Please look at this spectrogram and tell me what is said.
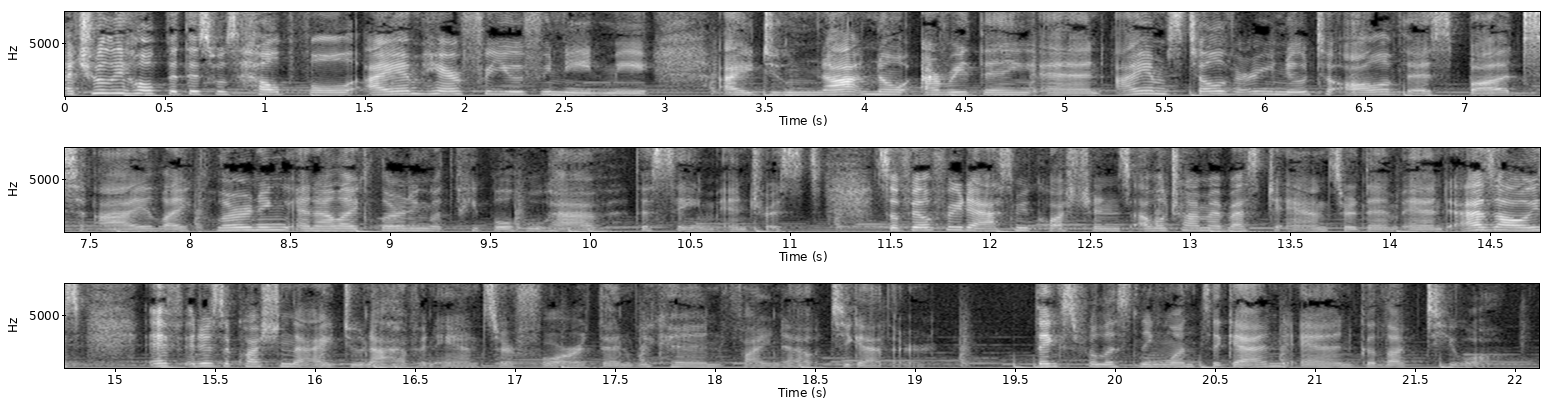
I truly hope that this was helpful. I am here for you if you need me. I do not know everything and I am still very new to all of this, but I like learning and I like learning with people who have the same interests. So feel free to ask me questions. I will try my best to answer them. And as always, if it is a question that I do not have an answer for, then we can find out together. Thanks for listening once again and good luck to you all.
